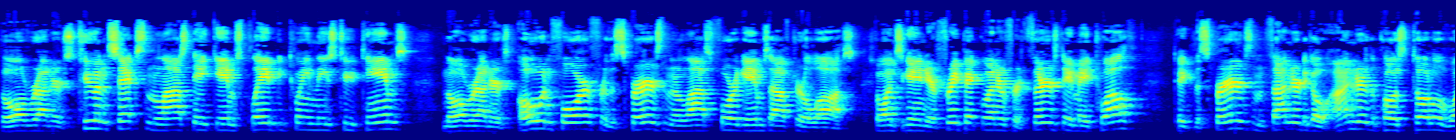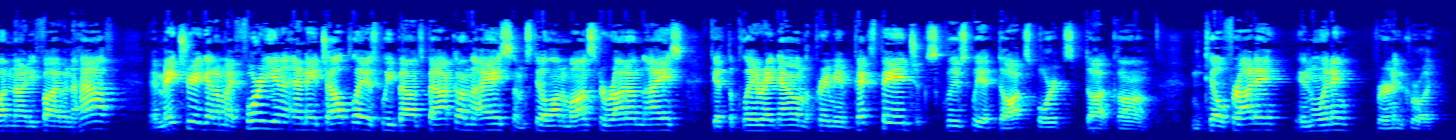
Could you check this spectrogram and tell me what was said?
The over-runners 2 and 6 in the last 8 games played between these two teams. The over-runners 0-4 for the Spurs in their last four games after a loss. So once again, your free pick winner for Thursday, May 12th. Take the Spurs and Thunder to go under the post total of 195.5. And make sure you get on my 4-unit NHL play as we bounce back on the ice. I'm still on a monster run on the ice. Get the play right now on the Premium Picks page, exclusively at DocSports.com. Until Friday, in winning, Vernon Croy.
